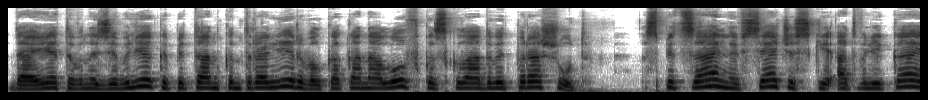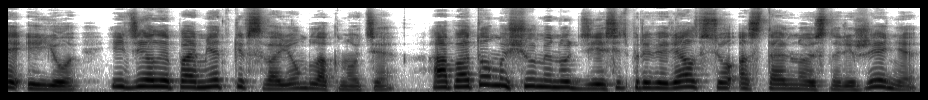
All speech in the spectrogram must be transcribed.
До этого на земле капитан контролировал, как она ловко складывает парашют, специально всячески отвлекая ее и делая пометки в своем блокноте. А потом еще минут десять проверял все остальное снаряжение,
